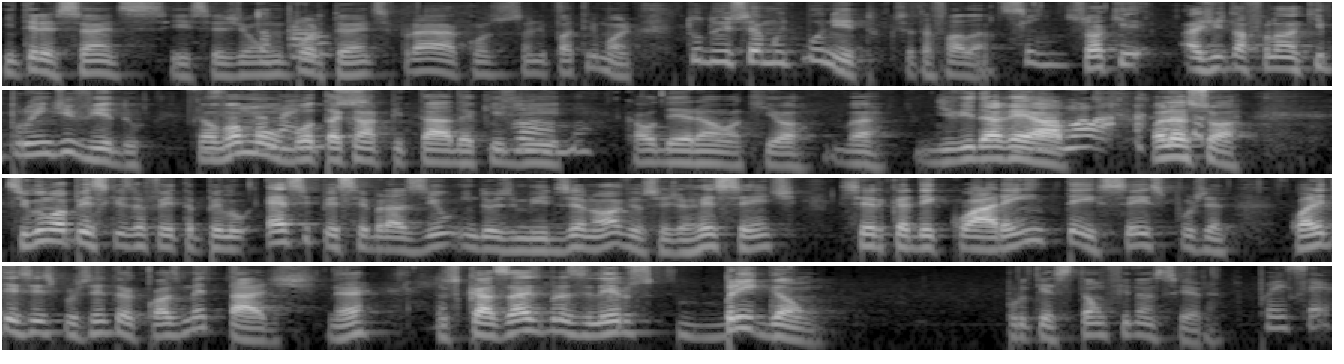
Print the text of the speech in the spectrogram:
interessantes e sejam Total. importantes para a construção de patrimônio. Tudo isso é muito bonito que você está falando. Sim. Só que a gente está falando aqui para o indivíduo. Então Exatamente. vamos botar aqui uma pitada aqui vamos. de caldeirão aqui, ó, de vida real. Vamos lá. Olha só. Segundo uma pesquisa feita pelo SPC Brasil em 2019, ou seja, recente, cerca de 46%. 46% é quase metade, né? Dos casais brasileiros brigam por questão financeira. Pois é.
